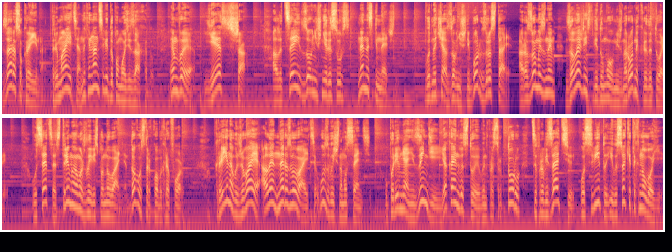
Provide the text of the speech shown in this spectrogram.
Зараз Україна тримається на фінансовій допомозі Заходу, МВФ, ЄС США. Але цей зовнішній ресурс не нескінчений. Водночас зовнішній борг зростає, а разом із ним залежність від умов міжнародних кредиторів. Усе це стримує можливість планування довгострокових реформ. Країна виживає, але не розвивається у звичному сенсі. У порівнянні з Індією, яка інвестує в інфраструктуру, цифровізацію, освіту і високі технології,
